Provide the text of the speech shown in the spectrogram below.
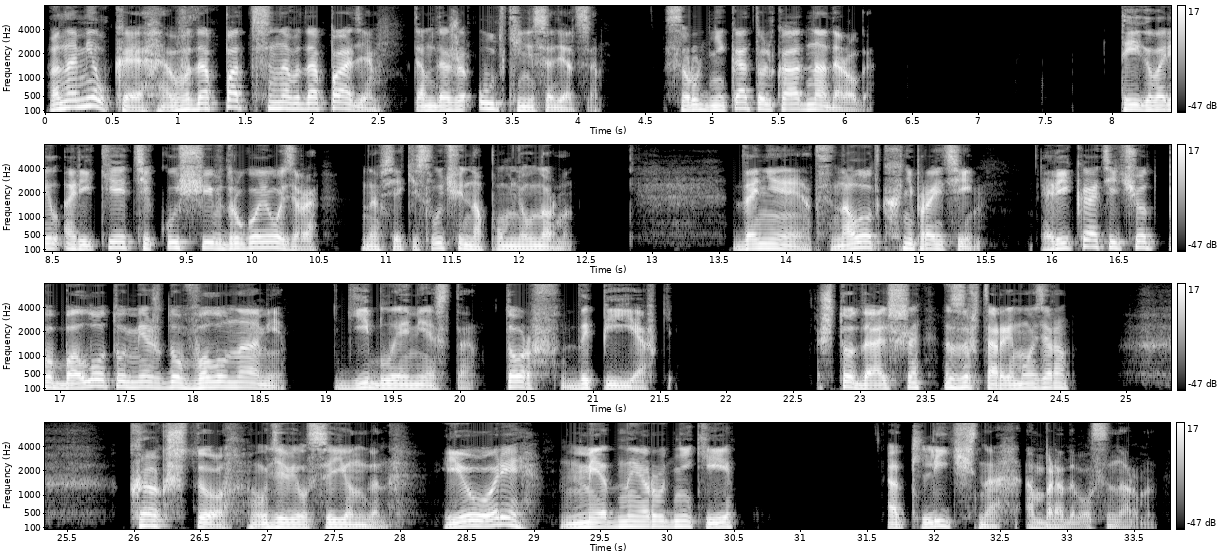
«Она мелкая, водопад на водопаде, там даже утки не садятся. С рудника только одна дорога. Ты говорил о реке, текущей в другое озеро, на всякий случай напомнил Норман. Да нет, на лодках не пройти. Река течет по болоту между валунами. Гиблое место, торф до пиявки. Что дальше, за вторым озером? «Как что?» — удивился Юнган. «Иори, медные рудники». «Отлично», — обрадовался Норман.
